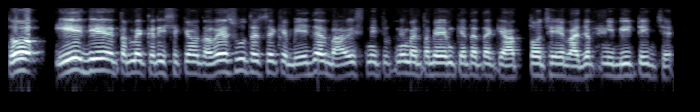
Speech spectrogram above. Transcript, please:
તો એ જે તમે કરી શક્યા હોત, હવે શું થશે કે બે હજાર બાવીસની ચૂંટણીમાં તમે એમ કહેતા હતા કે આપ તો છે, ભાજપની બી ટીમ છે.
